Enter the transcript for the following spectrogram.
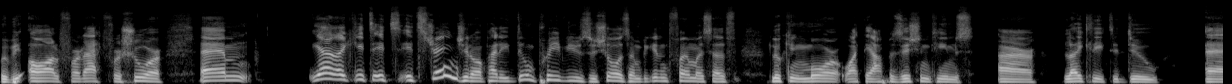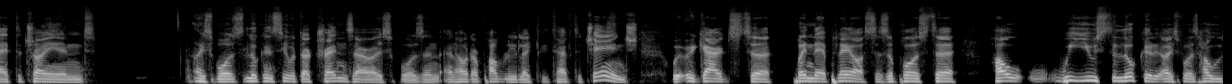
would be all for that for sure. Um, yeah, like it's it's it's strange, you know, Paddy. Doing previews of shows, I'm beginning to find myself looking more at what the opposition teams are likely to do uh, to try and, I suppose, look and see what their trends are. I suppose, and and how they're probably likely to have to change with regards to when they play us, as opposed to how we used to look at I suppose, how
